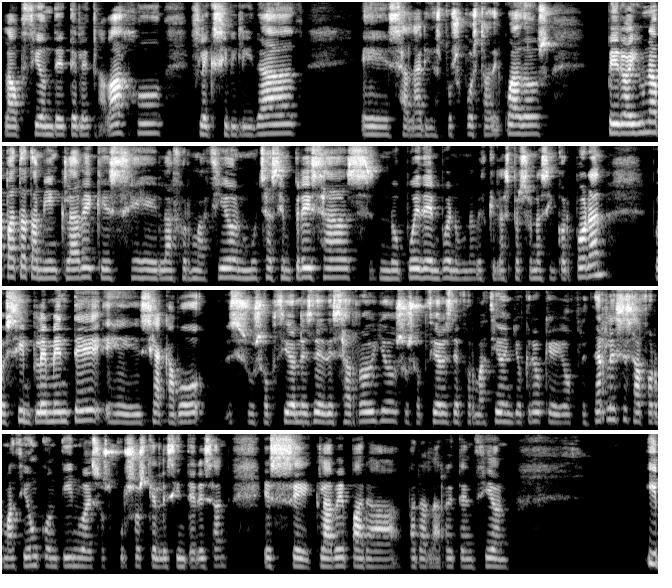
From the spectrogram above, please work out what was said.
la opción de teletrabajo, flexibilidad, eh, salarios, por supuesto, adecuados. Pero hay una pata también clave que es eh, la formación. Muchas empresas no pueden, bueno, una vez que las personas se incorporan, pues simplemente eh, se acabó sus opciones de desarrollo, sus opciones de formación. Yo creo que ofrecerles esa formación continua, esos cursos que les interesan, es clave para, para la retención. Y,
